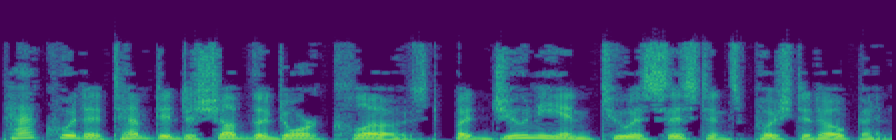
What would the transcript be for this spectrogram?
Packwood attempted to shove the door closed, but Giugni and two assistants pushed it open.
